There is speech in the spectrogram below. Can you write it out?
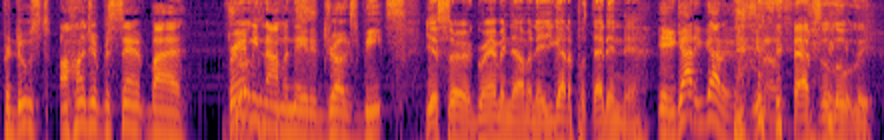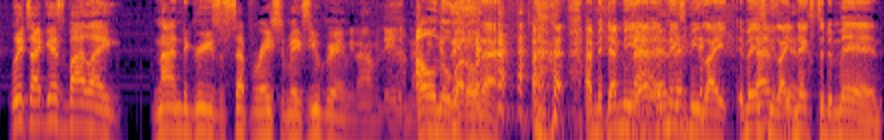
produced 100% by Grammy nominated Drugs Beats. Yes, sir. Grammy nominated. You got to put that in there. Yeah, you got it, you got it. You know, Absolutely. which I guess by like nine degrees of separation makes you Grammy nominated now. I don't know about all that. I mean, that mean Nah, it makes me like it makes me like next to the man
